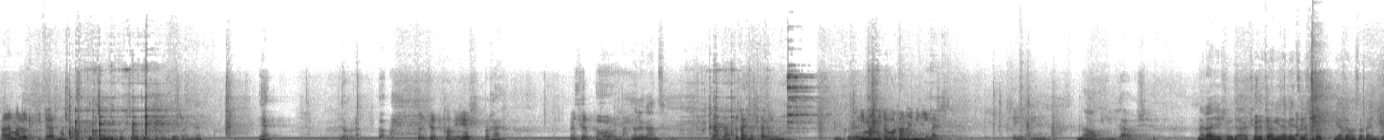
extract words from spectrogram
Ale malutki teraz masz kot. tych ciągników przecież było kiedyś dużo, nie? Nie. Dobra. O, Leciutko, widzisz? trochę. Będzie. Elegancko. Dobra, tu tak zostawimy. Dziękuję. Czyli mamy dołożony milimetr tej chwili. No, Udało się. na razie się uda. Jak się dociągnie na więcej śrub, nie wiadomo co będzie.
